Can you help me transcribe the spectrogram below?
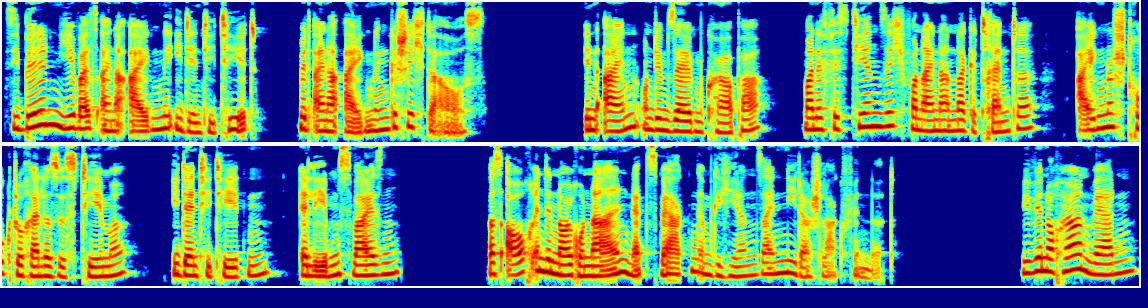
Sie bilden jeweils eine eigene Identität mit einer eigenen Geschichte aus. In ein und demselben Körper manifestieren sich voneinander getrennte, eigene strukturelle Systeme, Identitäten, Erlebensweisen, was auch in den neuronalen Netzwerken im Gehirn seinen Niederschlag findet. Wie wir noch hören werden,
